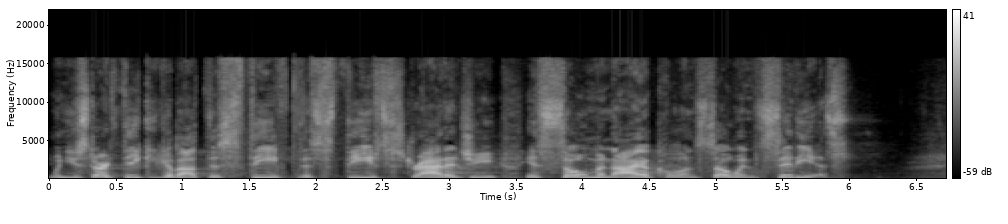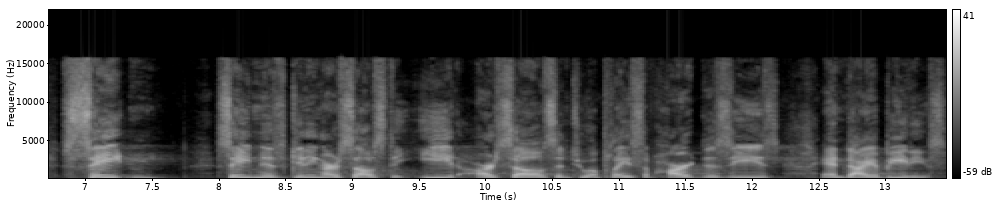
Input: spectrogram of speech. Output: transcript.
when you start thinking about this thief, this thief's strategy is so maniacal and so insidious. Satan, Satan is getting ourselves to eat ourselves into a place of heart disease and diabetes.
